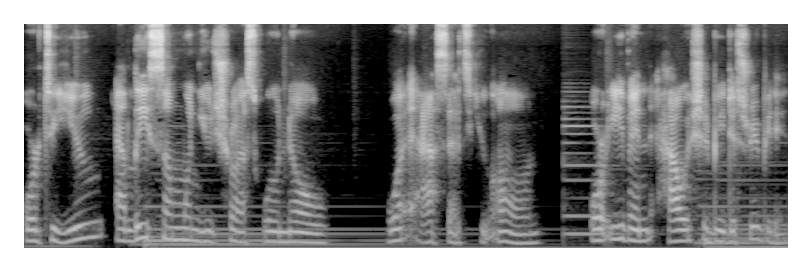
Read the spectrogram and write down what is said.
or to you, at least someone you trust will know what assets you own or even how it should be distributed.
